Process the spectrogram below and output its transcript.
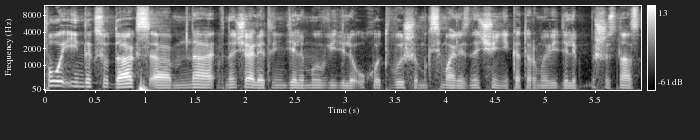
По индексу DAX а, на, в начале этой недели мы увидели уход выше максимальных значений, которые мы видели 16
